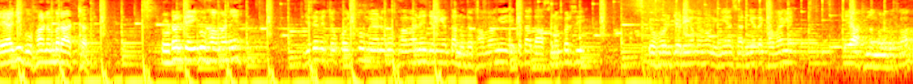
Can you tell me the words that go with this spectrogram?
ਇਹ ਆ ਜੀ ਗੁਫਾ ਨੰਬਰ 8 ਟੋਟਲ 23 ਗੁਫਾਵਾਂ ਨੇ, ਜਿਹਦੇ ਵਿੱਚੋਂ ਕੁਝ ਕੁ ਮੇਨ ਗੁਫਾਵਾਂ ਨੇ ਜਿਹੜੀਆਂ ਤੁਹਾਨੂੰ ਦਿਖਾਵਾਂਗੇ। ਇੱਕ ਤਾਂ 10 ਨੰਬਰ ਸੀ, ਤੇ ਹੋਰ ਜਿਹੜੀਆਂ ਮੈਂ ਹੋਣਗੀਆਂ ਸਾਰੀਆਂ ਦਿਖਾਵਾਂਗੇ। ਇਹ 8 ਨੰਬਰ ਗੁਫਾ।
